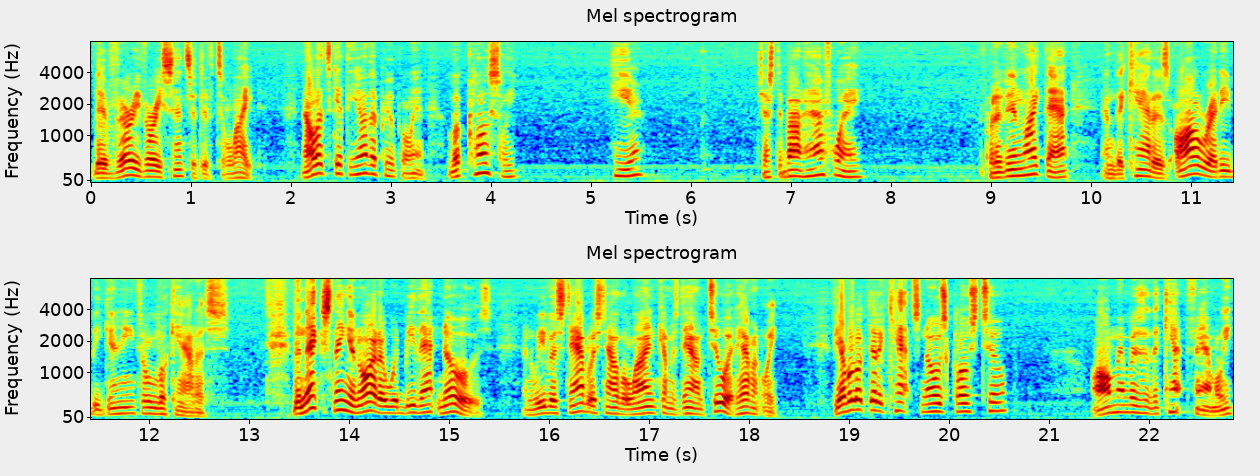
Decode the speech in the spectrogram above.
They're very, very sensitive to light. Now let's get the other pupil in. Look closely. Here, just about halfway. Put it in like that, and the cat is already beginning to look at us. The next thing in order would be that nose, and we've established how the line comes down to it, haven't we? Have you ever looked at a cat's nose close to? All members of the cat family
